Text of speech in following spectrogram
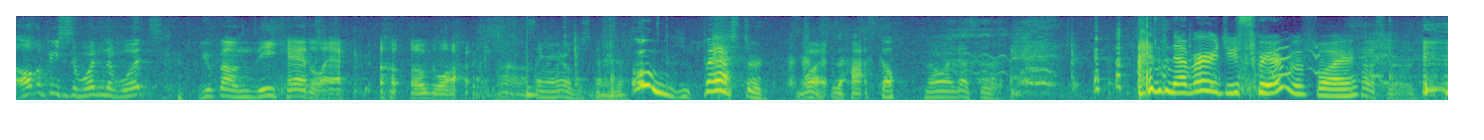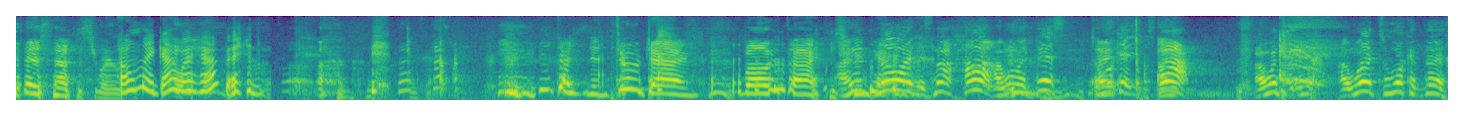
all the pieces of wood in the woods, you found the Cadillac of logs. Same right here, just Oh, you bastard! What? Is it hot still? No, I guess not. I've never heard you swear before. it's not a swear. word. Oh my god, what happened? He touched it two times, both times. I didn't know it. It's not hot. I went like this to look at. Stop. I went. To, I went to look at this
